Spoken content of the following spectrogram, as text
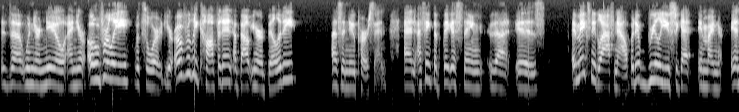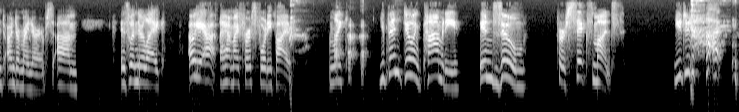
the when you're new and you're overly what's the word? You're overly confident about your ability as a new person. And I think the biggest thing that is it makes me laugh now, but it really used to get in my ner- and under my nerves. Um, is when they're like, "Oh yeah, I had my first 45." I'm like, "You've been doing comedy in Zoom for 6 months. You do not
